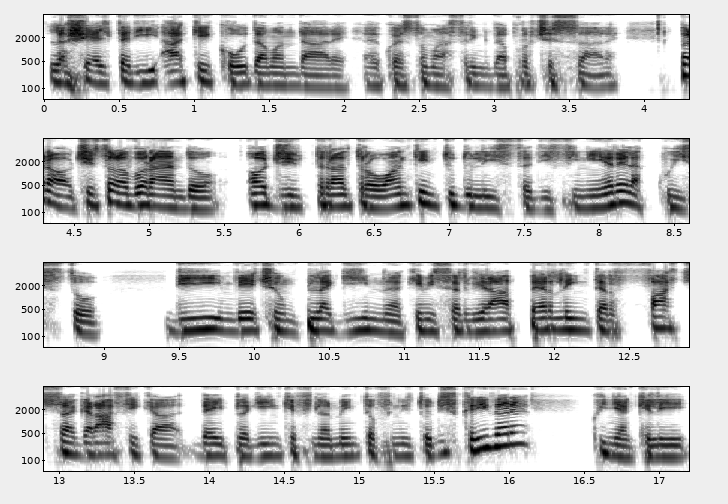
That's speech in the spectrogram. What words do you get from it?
la scelta di a che coda mandare eh, questo mastering da processare. Però ci sto lavorando. Oggi, tra l'altro, ho anche in to-do list di finire l'acquisto di invece un plugin che mi servirà per l'interfaccia grafica dei plugin che finalmente ho finito di scrivere quindi anche lì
